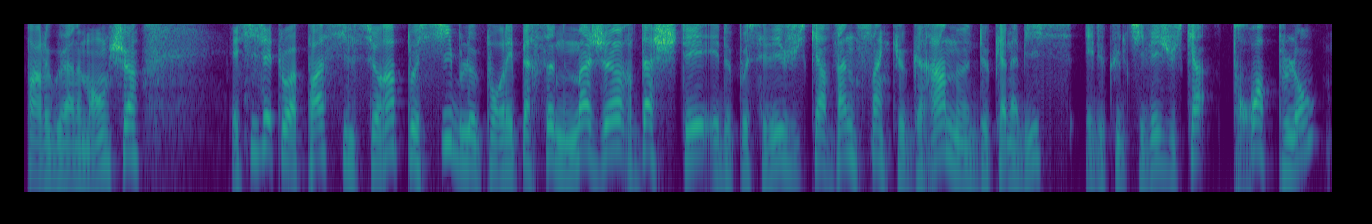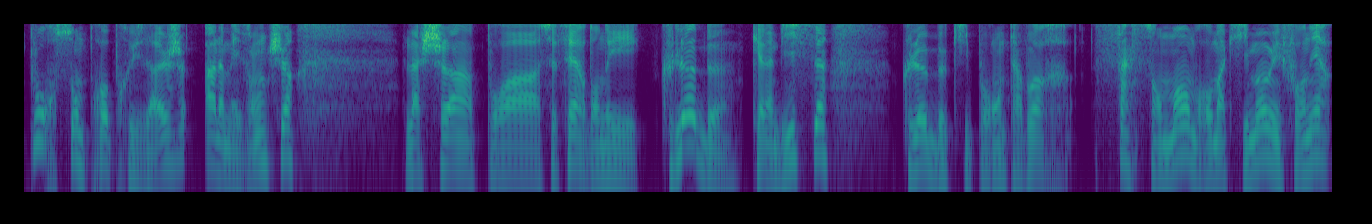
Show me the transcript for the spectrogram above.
par le gouvernement. Et si cette loi passe, il sera possible pour les personnes majeures d'acheter et de posséder jusqu'à 25 grammes de cannabis et de cultiver jusqu'à 3 plants pour son propre usage à la maison. L'achat pourra se faire dans des clubs cannabis clubs qui pourront avoir 500 membres au maximum et fournir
